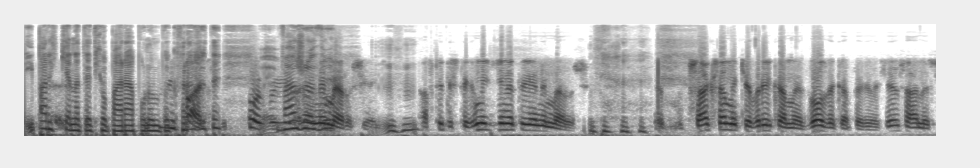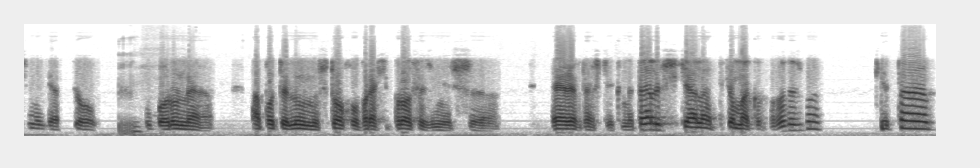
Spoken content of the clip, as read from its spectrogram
Υπάρχει και ένα τέτοιο παράπονο που εκφράζεται; Ε, βάζω ενημέρωση. Αυτή τη στιγμή γίνεται η ενημέρωση. ψάξαμε και βρήκαμε 12 περιοχές, άλλες είναι για πιο που μπορούν να αποτελούν στόχο βραχυπρόθεσμης έρευνας και εκμετάλλευσης και άλλα πιο μακροπρόθεσμα και τα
